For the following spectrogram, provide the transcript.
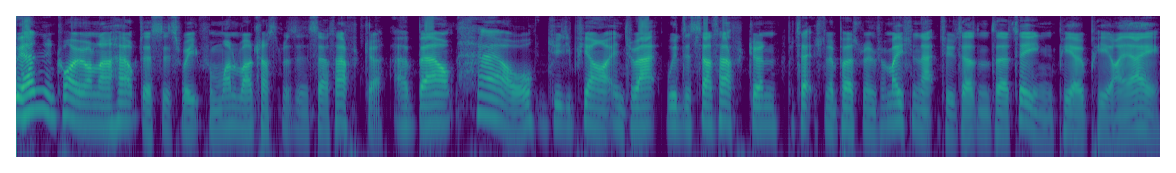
We had an inquiry on our help desk this week from one of our customers in South Africa about how GDPR interact with the South African Protection of Personal Information Act 2013, POPIA.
